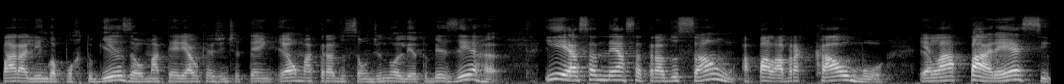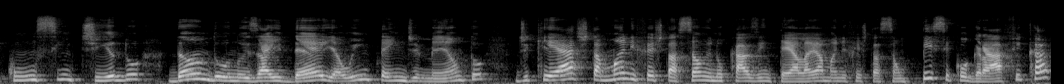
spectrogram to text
para a língua portuguesa. O material que a gente tem é uma tradução de Noleto Bezerra. E essa nessa tradução, a palavra calmo, ela aparece com um sentido dando-nos a ideia, o entendimento de que esta manifestação, e no caso em tela é a manifestação psicográfica,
